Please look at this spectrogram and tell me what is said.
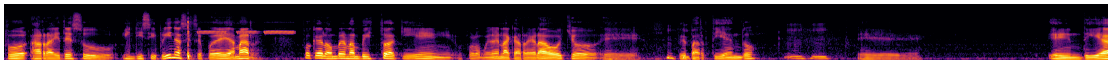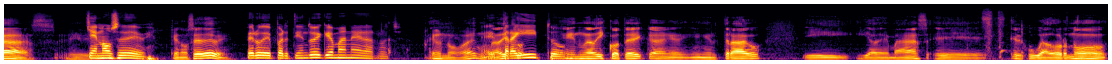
por, a raíz de su indisciplina, si se puede llamar porque el hombre lo han visto aquí, en, por lo menos en la carrera 8, eh, repartiendo eh, en días... Eh, que no se debe. Que no se debe. Pero departiendo de qué manera, Rocha? no, en una, en una discoteca, en, el trago, y, y además el jugador no...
